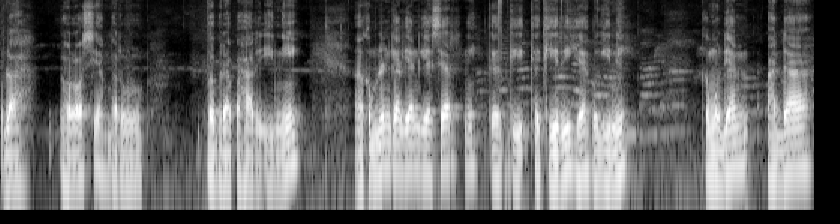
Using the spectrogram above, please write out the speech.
udah lolos ya baru beberapa hari ini. Nah, kemudian kalian geser nih ke, ke kiri ya begini. Kemudian ada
